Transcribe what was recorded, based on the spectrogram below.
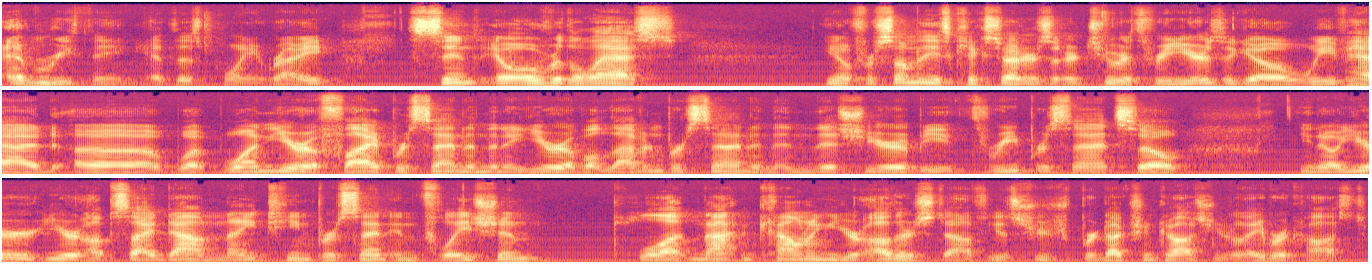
everything at this point, right? Since over the last you know, for some of these Kickstarters that are two or three years ago, we've had uh, what one year of five percent, and then a year of eleven percent, and then this year it'll be three percent. So, you know, you're you're upside down, nineteen percent inflation, plus not counting your other stuff, it's your production cost and your labor cost.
